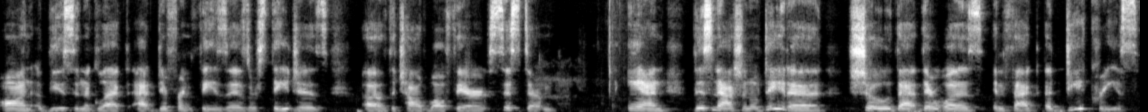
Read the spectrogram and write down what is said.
on abuse and neglect at different phases or stages of the child welfare system. And this national data showed that there was, in fact, a decrease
